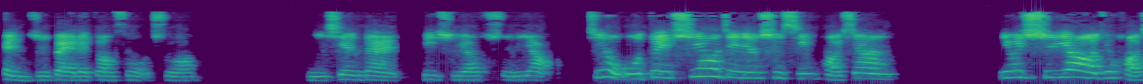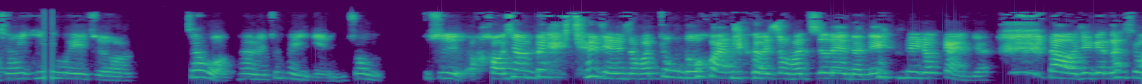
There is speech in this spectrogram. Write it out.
很直白的告诉我说，你现在必须要吃药。”其实我对吃药这件事情，好像因为吃药就好像意味着，在我看来就很严重，就是好像被 确诊什么重度患者什么之类的那那种感觉。然后我就跟他说：“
